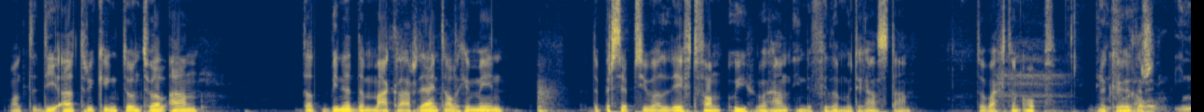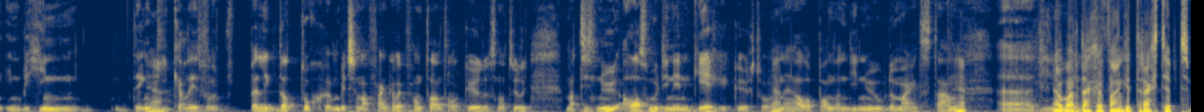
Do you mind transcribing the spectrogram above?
Want die uitdrukking toont wel aan dat binnen de makelaardij in het algemeen de perceptie wel leeft van oei, we gaan in de file moeten gaan staan. Te wachten op een keurder. In, in het begin denk ja. ik, alleen voorspel ik dat toch, een beetje afhankelijk van het aantal keurders natuurlijk. Maar het is nu, alles moet in één keer gekeurd worden. Ja. Hè. Alle panden die nu op de markt staan. Ja. Uh, die en waar dat je van getracht hebt,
